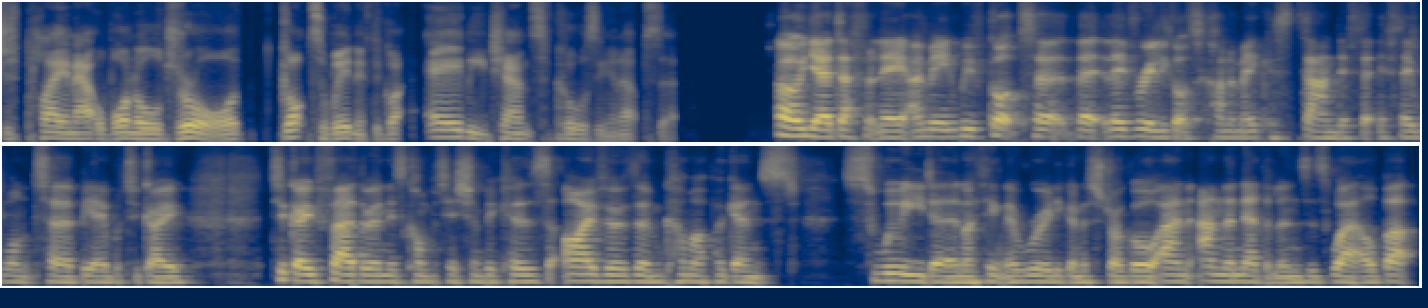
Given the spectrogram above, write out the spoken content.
just playing out a one-all draw. Got to win if they've got any chance of causing an upset. Oh yeah, definitely. I mean, we've got to. They've really got to kind of make a stand if they, if they want to be able to go to go further in this competition because either of them come up against Sweden, I think they're really going to struggle, and and the Netherlands as well. But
